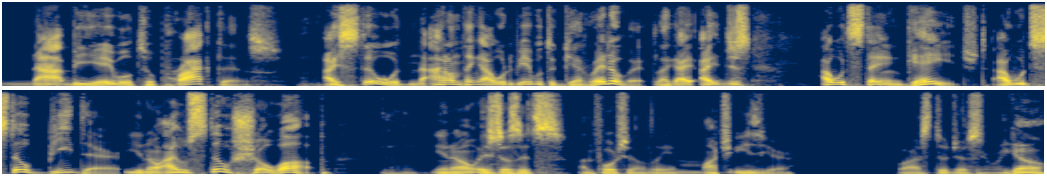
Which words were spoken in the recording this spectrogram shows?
not be able to practice I still would. Not, I don't think I would be able to get rid of it. Like I, I just, I would stay engaged. I would still be there. You know, I would still show up. You know, it's just it's unfortunately much easier for us to just. Here we go.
